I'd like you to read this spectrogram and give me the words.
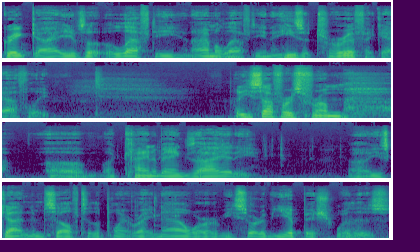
great guy. He was a lefty, and I'm a lefty, and he's a terrific athlete. But he suffers from uh, a kind of anxiety. Uh, he's gotten himself to the point right now where he's sort of yippish with his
